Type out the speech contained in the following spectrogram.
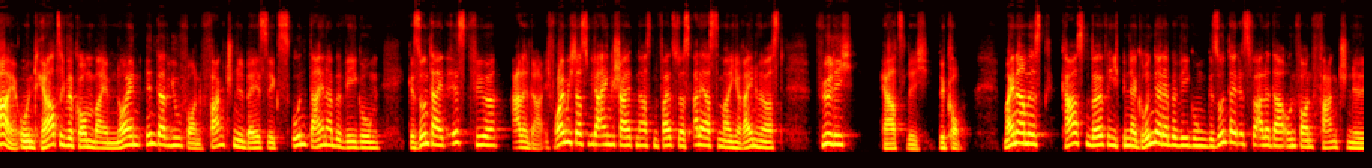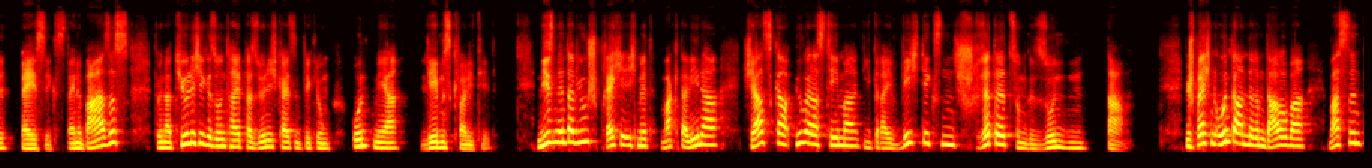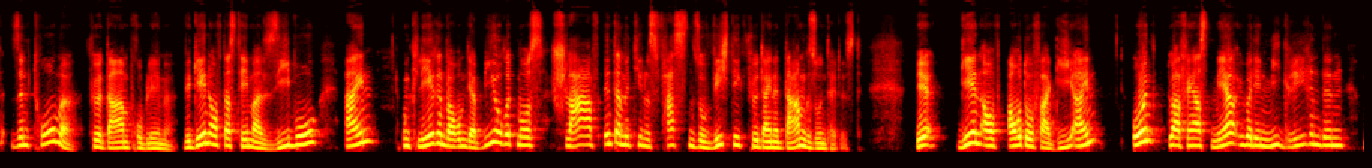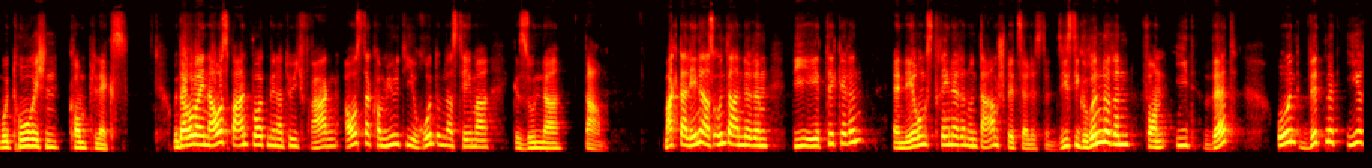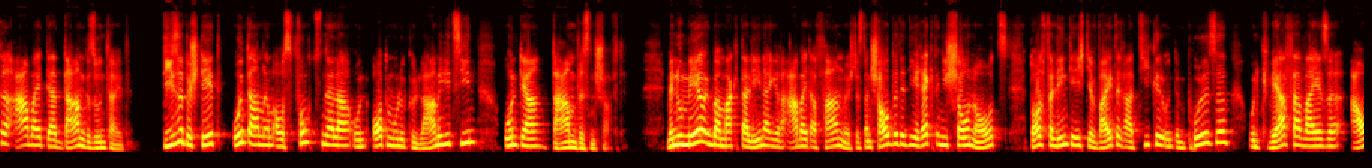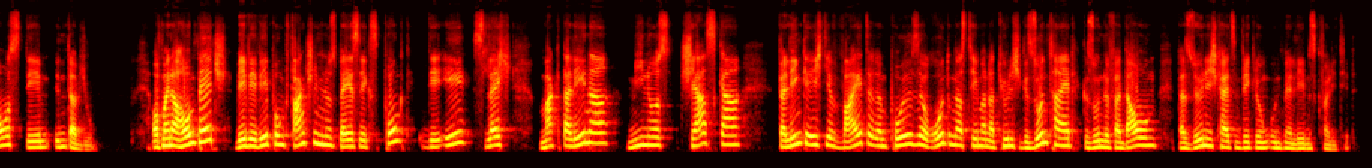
Hi und herzlich willkommen beim neuen Interview von Functional Basics und deiner Bewegung. Gesundheit ist für alle da. Ich freue mich, dass du wieder eingeschaltet hast und falls du das allererste Mal hier reinhörst, fühle dich herzlich willkommen. Mein Name ist Carsten Wölfling, ich bin der Gründer der Bewegung Gesundheit ist für alle da und von Functional Basics, deine Basis für natürliche Gesundheit, Persönlichkeitsentwicklung und mehr Lebensqualität. In diesem Interview spreche ich mit Magdalena Czerska über das Thema die drei wichtigsten Schritte zum gesunden Darm. Wir sprechen unter anderem darüber, was sind Symptome für Darmprobleme. Wir gehen auf das Thema SIBO ein und klären, warum der Biorhythmus, Schlaf, intermittierendes Fasten so wichtig für deine Darmgesundheit ist. Wir gehen auf Autophagie ein und du erfährst mehr über den migrierenden motorischen Komplex. Und darüber hinaus beantworten wir natürlich Fragen aus der Community rund um das Thema gesunder Darm. Magdalena ist unter anderem Diätikerin, Ernährungstrainerin und Darmspezialistin. Sie ist die Gründerin von Eat That und widmet ihre Arbeit der Darmgesundheit. Diese besteht unter anderem aus funktioneller und Orthomolekularmedizin und der Darmwissenschaft. Wenn du mehr über Magdalena, ihre Arbeit erfahren möchtest, dann schau bitte direkt in die Show Notes. Dort verlinke ich dir weitere Artikel und Impulse und Querverweise aus dem Interview. Auf meiner Homepage www.function-basics.de slash Magdalena-Czerska verlinke ich dir weitere Impulse rund um das Thema natürliche Gesundheit, gesunde Verdauung, Persönlichkeitsentwicklung und mehr Lebensqualität.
